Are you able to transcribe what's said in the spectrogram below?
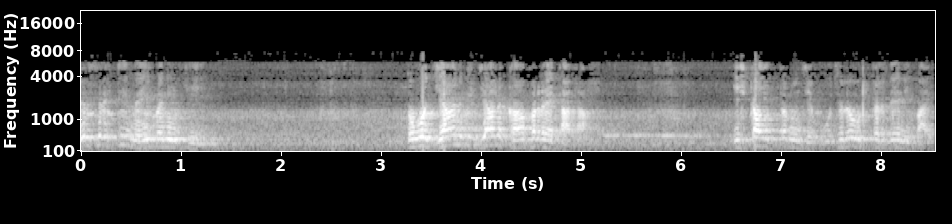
जब सृष्टि नहीं बनी थी तो वो ज्ञान विज्ञान कहाँ पर रहता था? इसका उत्तर उनसे पूछ लो उत्तर दे नहीं पाए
